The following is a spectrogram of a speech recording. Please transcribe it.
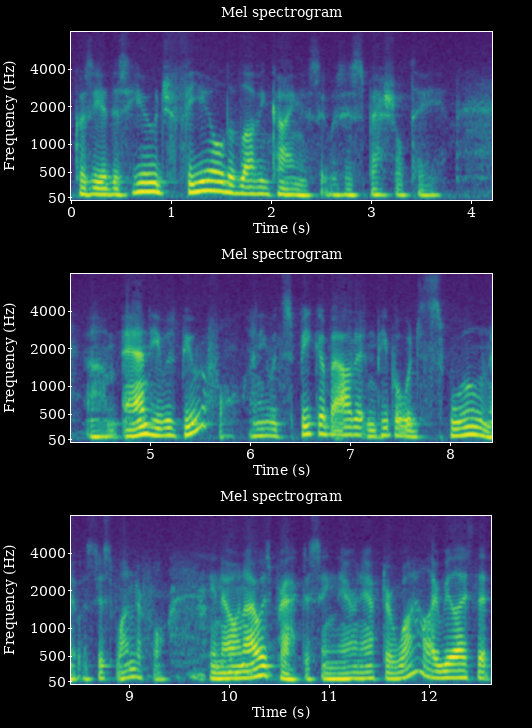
because he had this huge field of loving kindness. It was his specialty. Um, and he was beautiful, and he would speak about it, and people would swoon. It was just wonderful, you know. And I was practicing there, and after a while, I realized that,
